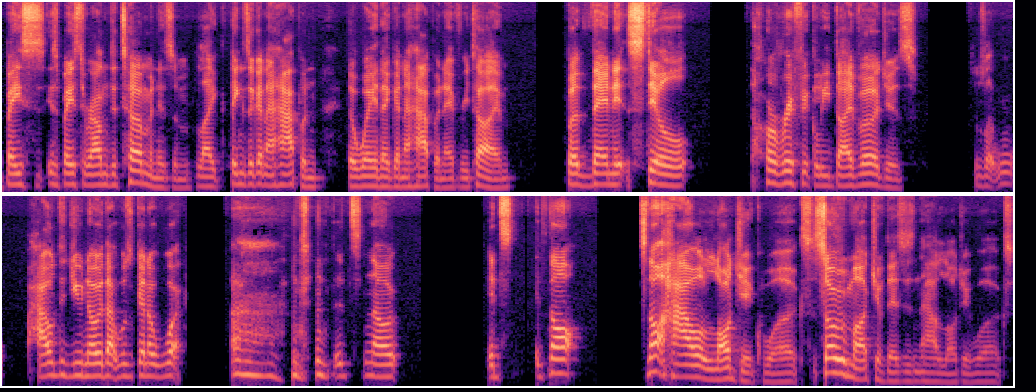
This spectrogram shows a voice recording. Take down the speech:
base is based around determinism. Like things are gonna happen the way they're gonna happen every time. But then it still horrifically diverges. So it's like, well, how did you know that was gonna work? Uh, it's no, it's it's not. It's not how logic works. So much of this isn't how logic works,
